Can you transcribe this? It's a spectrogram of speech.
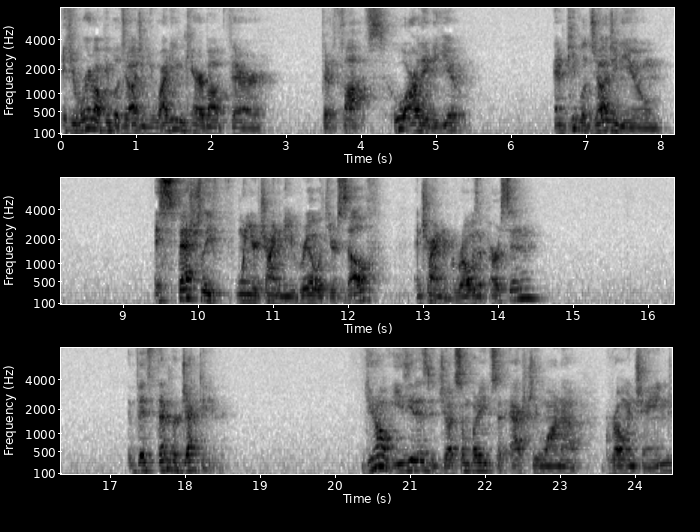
if you're worried about people judging you, why do you even care about their their thoughts? Who are they to you? And people judging you, especially when you're trying to be real with yourself and trying to grow as a person, it's them projecting. Do you know how easy it is to judge somebody to actually want to grow and change?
